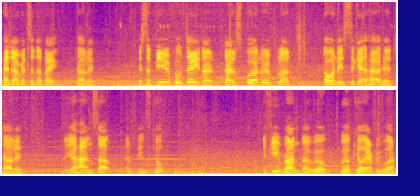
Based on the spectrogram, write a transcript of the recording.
Head over to the bank, Charlie. It's a beautiful day. Don't don't spoil it with blood. No one needs to get hurt here, Charlie. Put your hands up. Everything's cool. If you run though, we'll we'll kill everyone.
